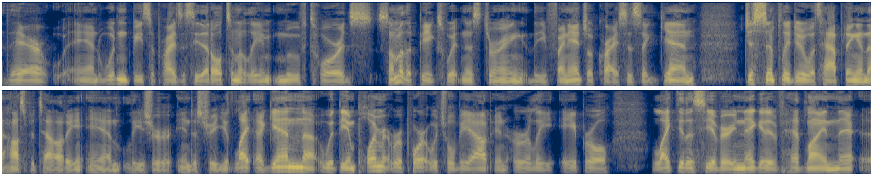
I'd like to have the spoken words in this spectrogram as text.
there and wouldn't be surprised to see that ultimately move towards some of the peaks witnessed during the financial crisis again just simply due to what's happening in the hospitality and leisure industry. Like again uh, with the employment report which will be out in early april likely to see a very negative headline there uh,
